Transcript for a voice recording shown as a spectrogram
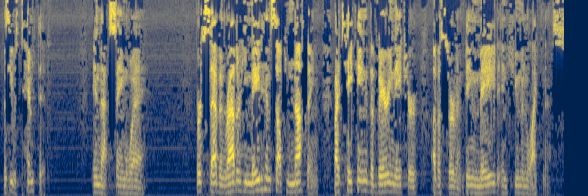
because he was tempted in that same way. Verse 7 Rather, he made himself nothing by taking the very nature of a servant, being made in human likeness.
